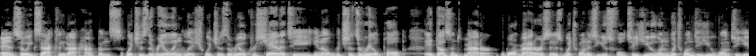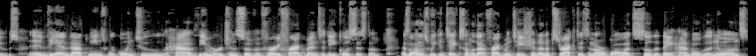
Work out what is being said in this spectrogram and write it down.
And so exactly that happens. Which is the real English? Which is the real Christianity? You know, which is the real Pope? It doesn't matter. What matters is which one is useful to you and which one do you want to use. In the end, that means we're going to have the emergence of a very fragmented ecosystem. As long as we can take some of that fragmentation and abstract it in our wallets so that they handle the nuance,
